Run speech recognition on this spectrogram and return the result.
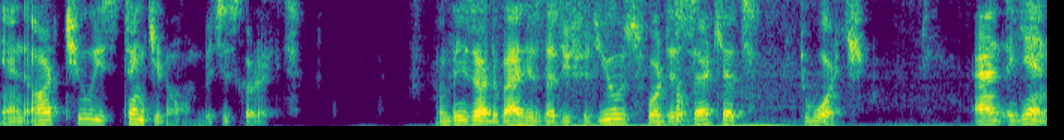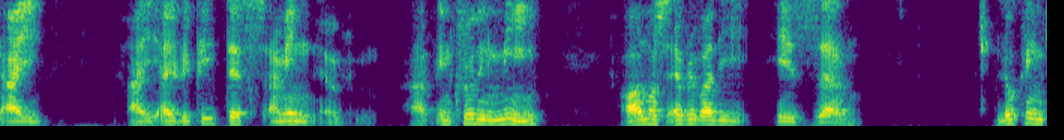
And R2 is 10 kilo ohm which is correct and these are the values that you should use for this circuit to work and again I I, I repeat this I mean uh, uh including me almost everybody is um, looking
